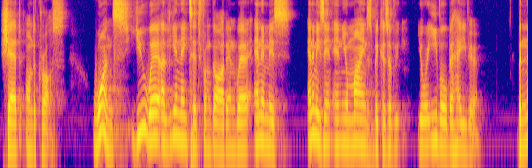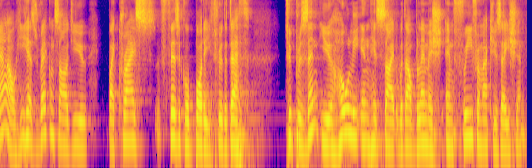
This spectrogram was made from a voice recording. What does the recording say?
shed on the cross. Once you were alienated from God and were enemies, enemies in, in your minds because of your evil behavior. But now he has reconciled you by Christ's physical body through the death to present you wholly in his sight without blemish and free from accusation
